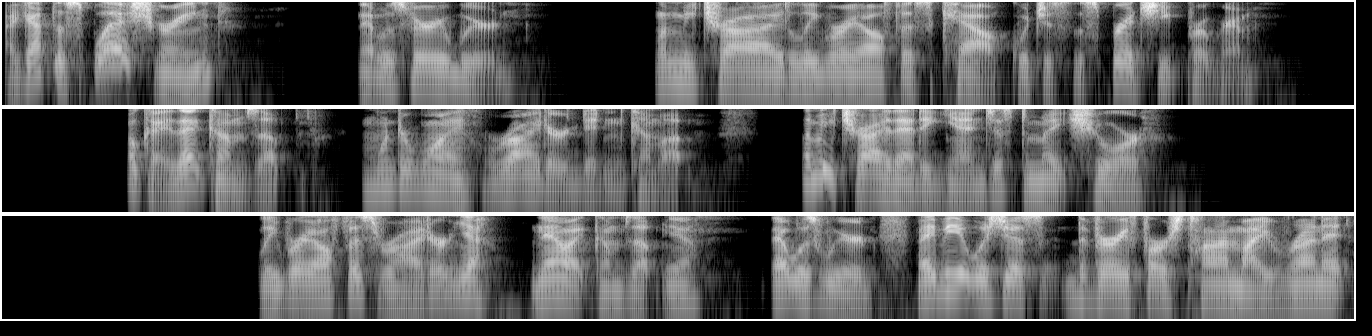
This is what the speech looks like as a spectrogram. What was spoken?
I got the splash screen. That was very weird. Let me try LibreOffice Calc, which is the spreadsheet program. Okay, that comes up. I wonder why Writer didn't come up. Let me try that again just to make sure. LibreOffice Writer. Yeah, now it comes up. Yeah, that was weird. Maybe it was just the very first time I run it.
